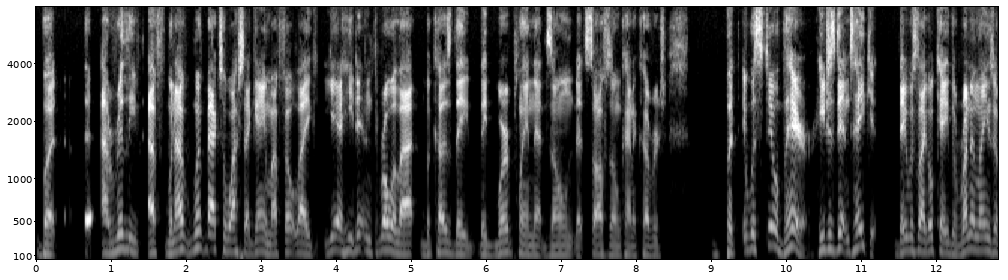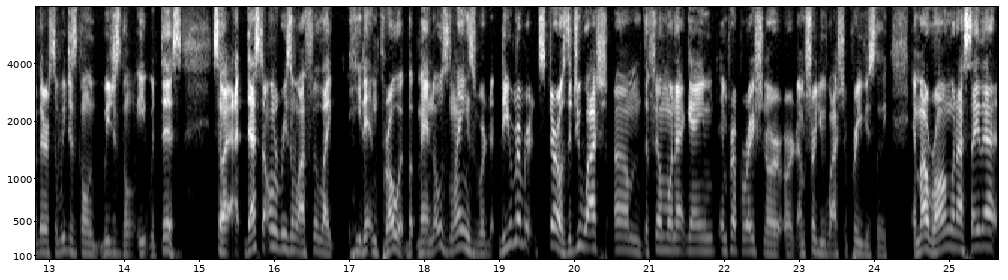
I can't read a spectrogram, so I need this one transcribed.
But I really, I, when I went back to watch that game, I felt like, yeah, he didn't throw a lot because they they were playing that zone, that soft zone kind of coverage, but it was still there. He just didn't take it. They was like, okay, the running lanes are there, so we just going to we just gonna eat with this. So I, that's the only reason why I feel like he didn't throw it. But man, those lanes were. Do you remember Sterles? Did you watch um the film on that game in preparation, or, or I'm sure you watched it previously? Am I wrong when I say that?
